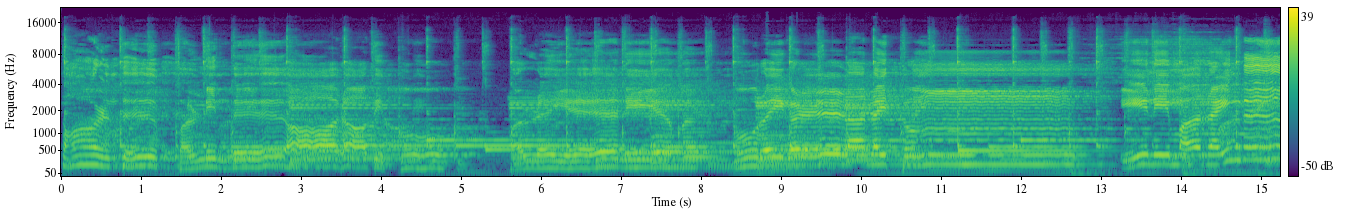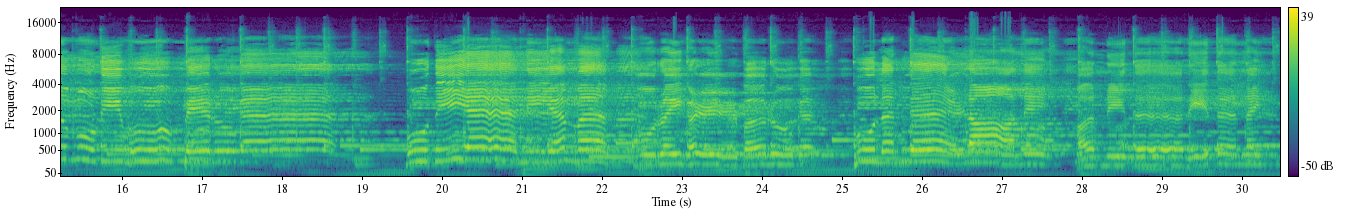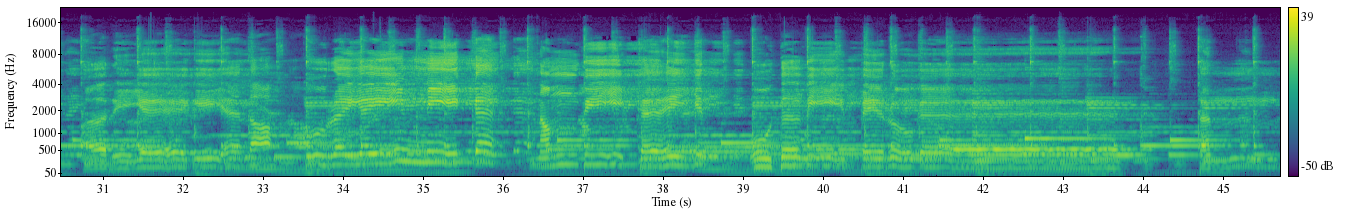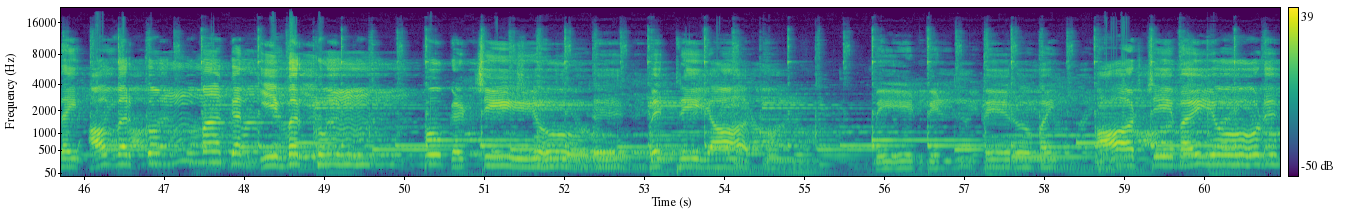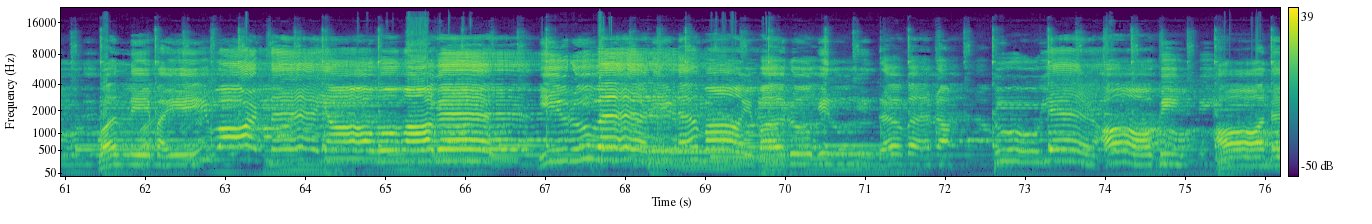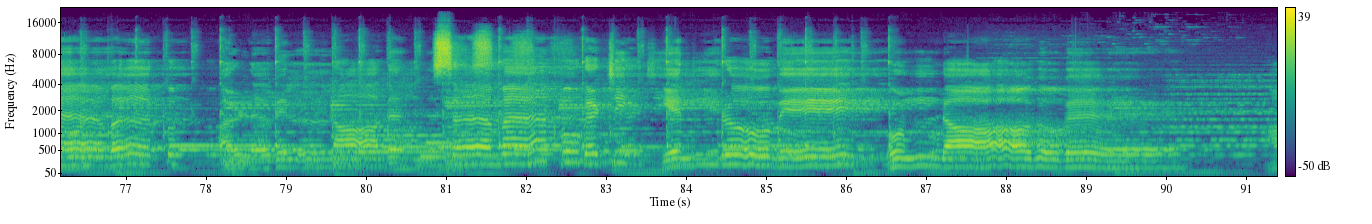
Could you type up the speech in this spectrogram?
தாழ்ந்து பணிந்து ஆராதிப்போம். பழைய நியம முறைகள் அனைத்தும் இனி மறைந்து முடிவு பெறுக. புதிய நியம முறைகள் வருக. புலன்களாலே மனிதர் இதனை அறிய இயலா குறையை நீக்க நம்பிக்கையின் உதவி பெருக தந்தை அவர்க்கும் மகன் இவர்க்கும் புகழ்ச்சியோடு வெற்றியாகும். மீட்பின் பெருமை ஆட்சிமையோடு வல்லிமை வாழ்ந்த யாவுமாக இருவரிடமாய் வருகின்றவரா தூய ஆபி ஆனவர்க்கும் அளவில்லாத சம புகழ்ச்சி என்றோமே உண்டாகுக.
